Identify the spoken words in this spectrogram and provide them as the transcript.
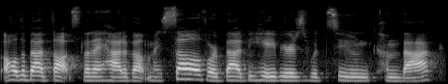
all the bad thoughts that I had about myself or bad behaviors would soon come back.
